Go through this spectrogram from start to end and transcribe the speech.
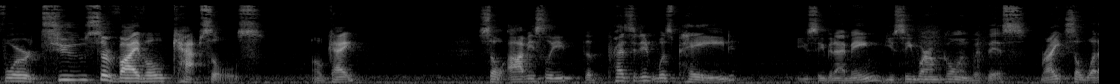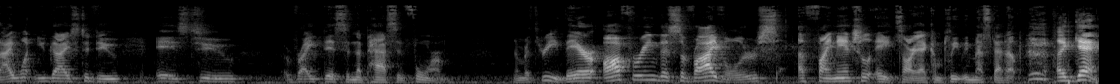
for two survival capsules. Okay? So, obviously, the president was paid. You see what I mean? You see where I'm going with this, right? So, what I want you guys to do is to write this in the passive form. Number three, they're offering the survivors a financial aid. Sorry, I completely messed that up. Again,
